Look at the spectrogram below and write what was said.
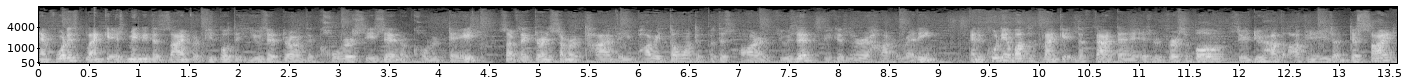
And for this blanket, it's mainly designed for people to use it during the colder season or colder days. So if like during summertime, then you probably don't want to put this on or use it because it's very hot already. And the cool thing about this blanket is the fact that it is reversible. So you do have the option to use it on this side,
